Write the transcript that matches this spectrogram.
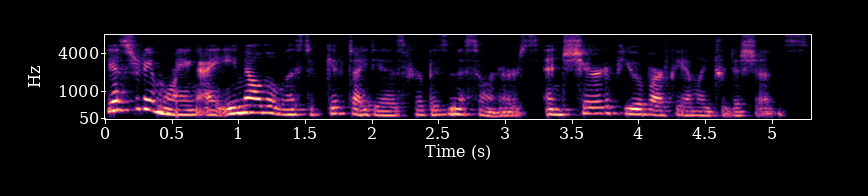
Yesterday morning, I emailed a list of gift ideas for business owners and shared a few of our family traditions.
